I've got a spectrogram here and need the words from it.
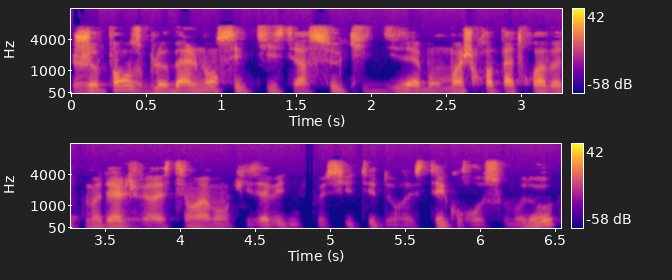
je pense, globalement petits. C'est-à-dire ceux qui disaient, bon, moi, je crois pas trop à votre modèle, je vais rester dans la banque, ils avaient une possibilité de rester, grosso modo.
